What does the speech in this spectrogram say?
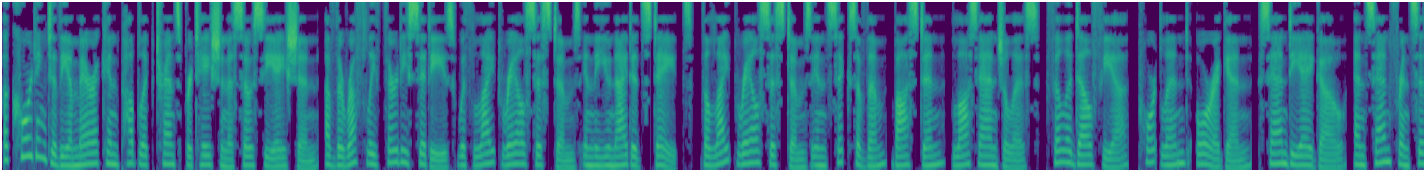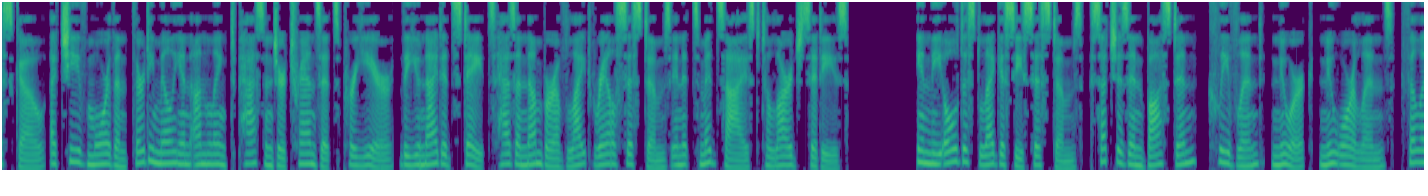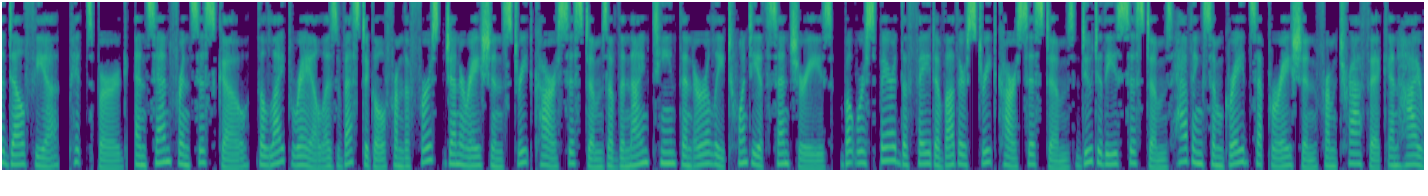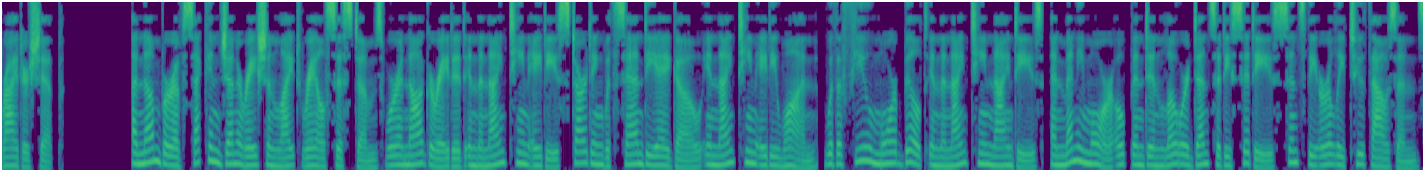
According to the American Public Transportation Association, of the roughly 30 cities with light rail systems in the United States, the light rail systems in six of them Boston, Los Angeles, Philadelphia, Portland, Oregon, San Diego, and San Francisco achieve more than 30 million unlinked passenger transits per year. The United States has a number of light rail systems in its mid-sized to large cities. In the oldest legacy systems, such as in Boston, Cleveland, Newark, New Orleans, Philadelphia, Pittsburgh, and San Francisco, the light rail is vestigial from the first-generation streetcar systems of the 19th and early 20th centuries, but were spared the fate of other streetcar systems due to these systems having some grade separation from traffic and high ridership. A number of second-generation light rail systems were inaugurated in the 1980s starting with San Diego in 1981, with a few more built in the 1990s, and many more opened in lower-density cities since the early 2000s.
